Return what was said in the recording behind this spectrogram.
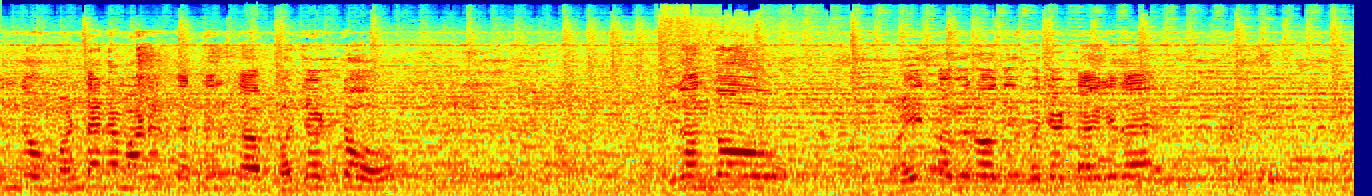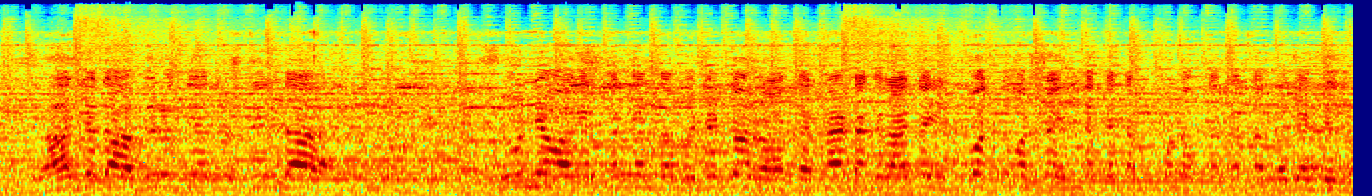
ಇಂದು ಮಂಡನೆ ಮಾಡಿರ್ತಕ್ಕಂಥ ಬಜೆಟ್ಟು ಇದೊಂದು ರೈತ ವಿರೋಧಿ ಬಜೆಟ್ ಆಗಿದೆ. ರಾಜ್ಯದ ಅಭಿವೃದ್ಧಿಯ ದೃಷ್ಟಿಯಿಂದ ಶೂನ್ಯವಾಗಿರ್ತಕ್ಕಂಥ ಬಜೆಟ್ಟು ಕರ್ನಾಟಕ ರಾಜ್ಯ ಇಪ್ಪತ್ತು ವರ್ಷ ಹಿಂದಕ್ಕೆ ತೆಗೆದುಕೊಂಡು ಹೋಗ್ತಕ್ಕಂಥ ಬಜೆಟ್ ಇದು.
